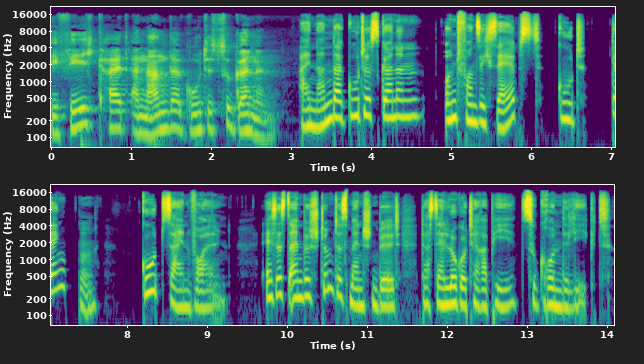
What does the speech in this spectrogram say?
die Fähigkeit, einander Gutes zu gönnen. Einander Gutes gönnen und von sich selbst gut denken, gut sein wollen. Es ist ein bestimmtes Menschenbild, das der Logotherapie zugrunde liegt.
